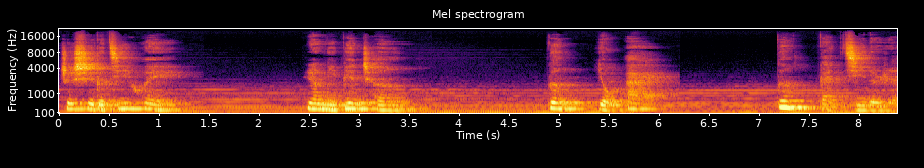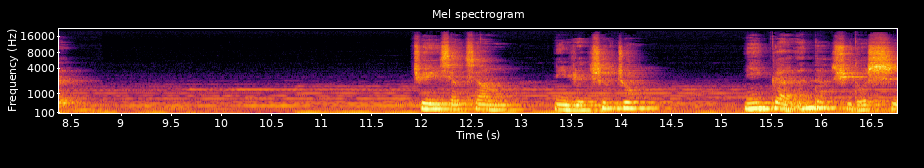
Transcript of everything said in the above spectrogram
这是个机会，让你变成更有爱、更感激的人。去想想你人生中。你感恩的许多事，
